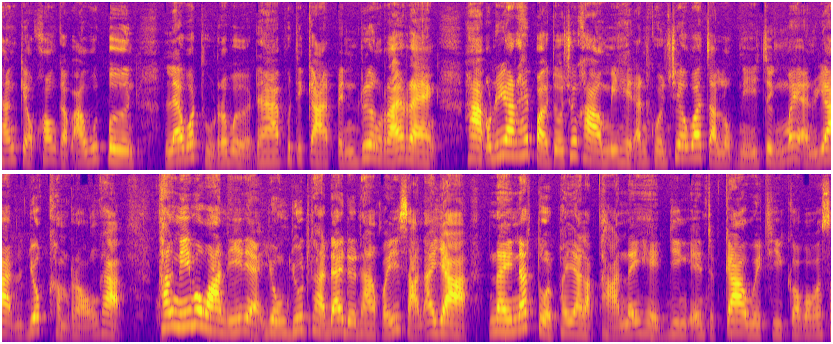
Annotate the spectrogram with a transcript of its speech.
ทั้งเกี่ยวข้องกับอาวุธปืน และวัตถุระเบิดนะคะพฤติการเป็นเรื่องร้ายแรง หากอนุญาตให้ปล่อยตัวชั่วคราวมีเหตุอันควรเชื่อว่าจะหลบหนีจึงไม่อนุญาตยกคำร้องค่ะ ทั้งนี้เมื่อวานนี้เนี่ยยงยุทธค่ะได้เดินทางไปที่ศาลอาญา ในนัดตรวจพยานหลักฐานในเหตุยิง M19 เวทีกปปศ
